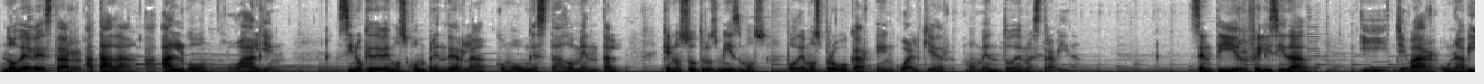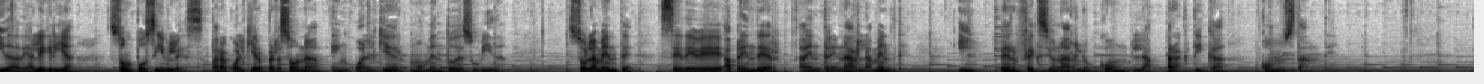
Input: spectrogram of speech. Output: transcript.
no debe estar atada a algo o a alguien, sino que debemos comprenderla como un estado mental que nosotros mismos podemos provocar en cualquier momento de nuestra vida. Sentir felicidad y llevar una vida de alegría son posibles para cualquier persona en cualquier momento de su vida. Solamente se debe aprender a entrenar la mente y perfeccionarlo con la práctica constante.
